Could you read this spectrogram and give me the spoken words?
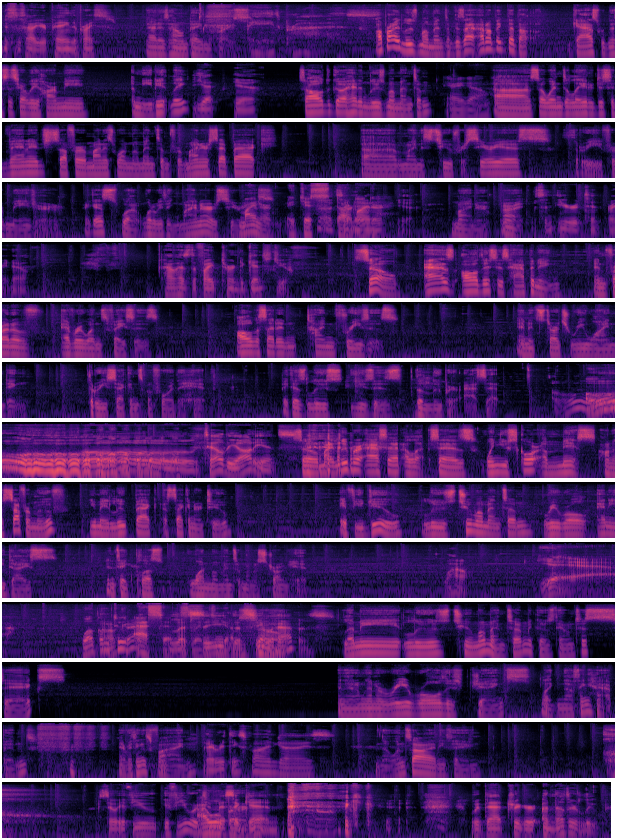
This is how you're paying the price. That is how I'm paying the price. Pay the price. I'll probably lose momentum because I, I don't think that the gas would necessarily harm me immediately. Yet, yeah. So I'll go ahead and lose momentum. There you go. Uh, so when delayed or disadvantaged, suffer minus one momentum for minor setback, uh, minus two for serious, three for major. I guess what? What do we think? Minor or serious? Minor. It just That's a started. minor. Yeah. Minor. All right. It's an irritant right now. How has the fight turned against you? So as all this is happening in front of everyone's faces, all of a sudden time freezes and it starts rewinding three seconds before the hit because Luce uses the looper asset. Oh. Oh. Oh, tell the audience. So my looper asset says when you score a miss on a suffer move, you may loop back a second or two. If you do, lose two momentum, re-roll any dice, and take plus one momentum on a strong hit. Wow. Yeah. Welcome to Okay. assets. Let's see. Let's see what happens. Let me lose two momentum. It goes down to six. And then I'm going to re roll this Jenks like nothing happened. Everything's fine. Everything's fine, guys. No one saw anything. So if you if you were to miss burn. again, would that trigger another loop?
